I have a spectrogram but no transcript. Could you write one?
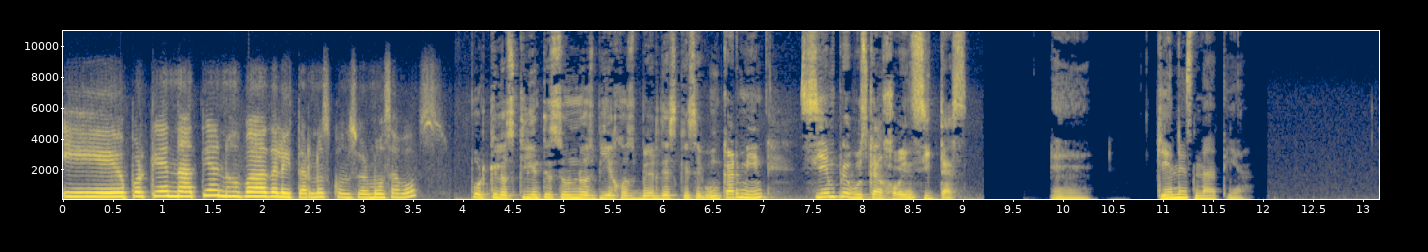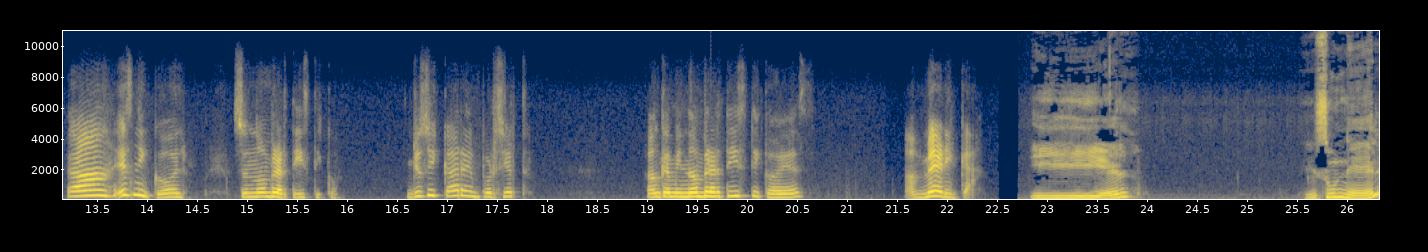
¿Y por qué Natia no va a deleitarnos con su hermosa voz? Porque los clientes son unos viejos verdes que, según Carmín, siempre buscan jovencitas. Eh, ¿Quién es Natia? Ah, es Nicole, su nombre artístico. Yo soy Karen, por cierto. Aunque mi nombre artístico es América. ¿Y él? ¿Es un él?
